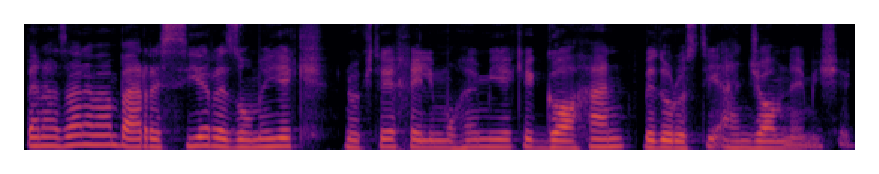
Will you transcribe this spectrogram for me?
به نظر من بررسی رزومه یک نکته خیلی مهمیه که گاهن به درستی انجام نمیشه.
